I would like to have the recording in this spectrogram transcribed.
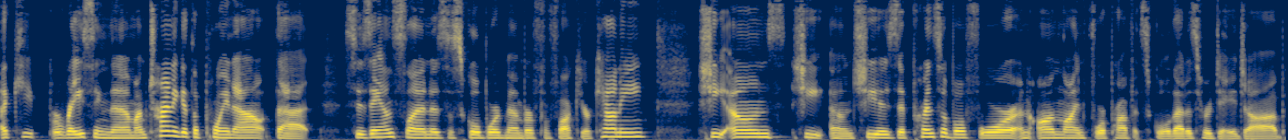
I keep erasing them. I'm trying to get the point out that Suzanne Sloan is a school board member for Fauquier County. She owns she owns she is a principal for an online for-profit school. That is her day job.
